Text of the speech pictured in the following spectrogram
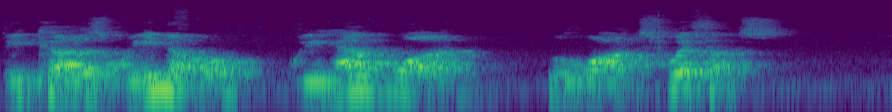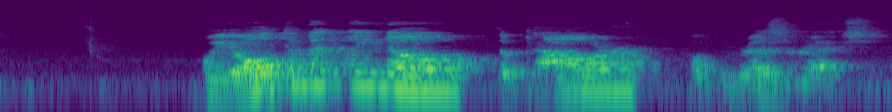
because we know we have one who walks with us. We ultimately know the power of the resurrection.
